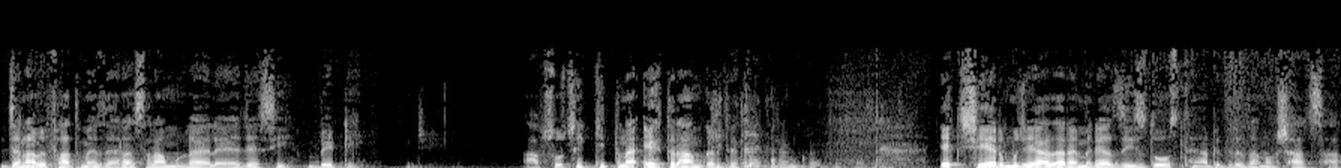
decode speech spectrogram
جناب فاطمہ زہرا سلام اللہ علیہ جیسی بیٹی۔ آپ سوچیں کتنا احترام کرتے تھے۔ ایک شعر مجھے یاد آ رہا ہے میرے عزیز دوست ہیں عابد رضا نوشاد صاحب۔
